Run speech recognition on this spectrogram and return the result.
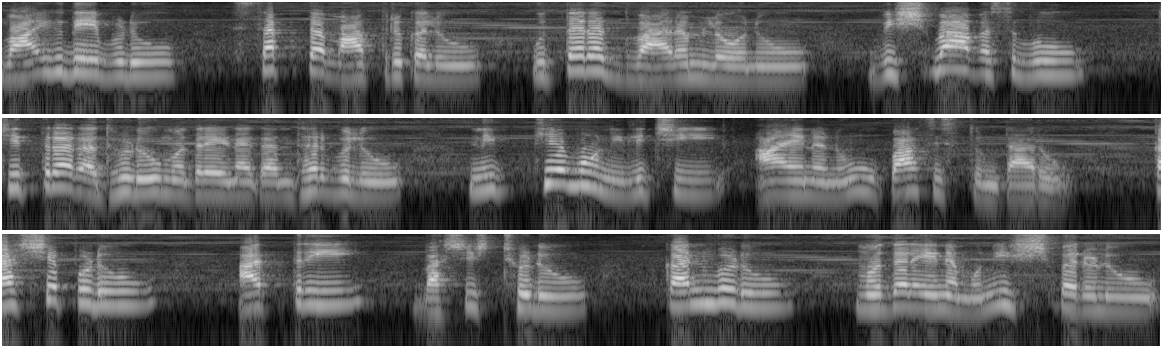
వాయుదేవుడు సప్త మాతృకలు ఉత్తర ద్వారంలోనూ విశ్వావసువు చిత్రరథుడు మొదలైన గంధర్వులు నిత్యము నిలిచి ఆయనను ఉపాసిస్తుంటారు. కశ్యపుడు అత్రి వశిష్ఠుడు కన్వుడు మొదలైన మునీశ్వరులు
